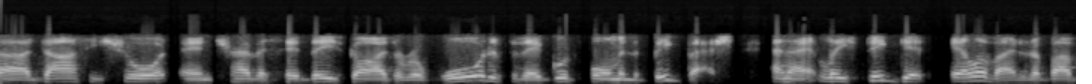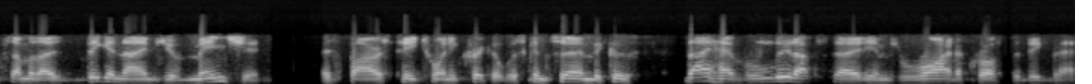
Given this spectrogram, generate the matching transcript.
uh, Darcy Short and Travis Head, these guys are rewarded for their good form in the Big Bash and they at least did get elevated above some of those bigger names you've mentioned as far as T20 cricket was concerned because they have lit up stadiums right across the Big Bash.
